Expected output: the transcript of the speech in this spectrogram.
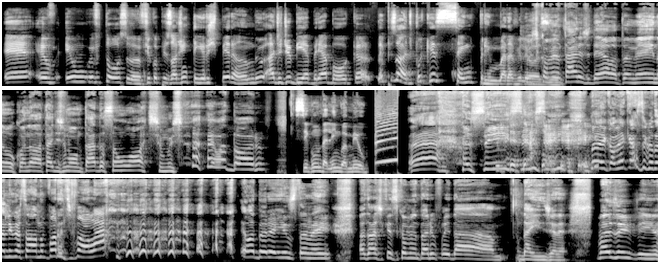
é, eu, eu, eu torço, eu fico o episódio inteiro esperando a Jujubee abrir a boca do episódio, porque é sempre maravilhoso. Os comentários dela também, no, quando ela tá desmontada, são ótimos. eu adoro. Segunda língua, meu. É, sim, sim, sim. Não, e como é que é a segunda língua se ela não para de falar? Eu adorei isso também. Mas acho que esse comentário foi da, da Índia, né? Mas enfim,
